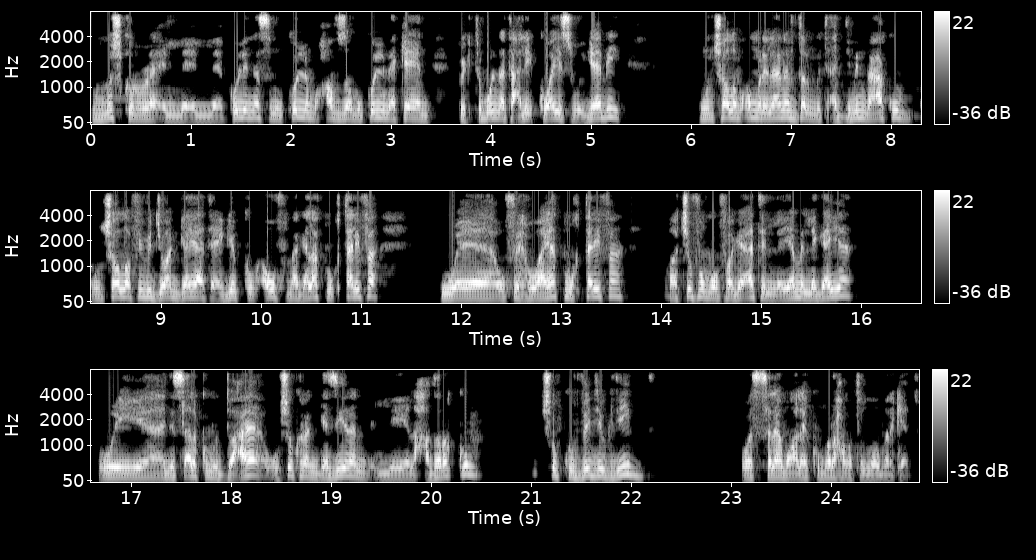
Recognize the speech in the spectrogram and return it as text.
وبنشكر ال... ال... كل الناس من كل محافظة ومن كل مكان بيكتبوا لنا تعليق كويس وإيجابي. وإن شاء الله بأمر الله نفضل متقدمين معاكم. وإن شاء الله في فيديوهات جاية هتعجبكم أو في مجالات مختلفة و... وفي هوايات مختلفة. وهتشوفوا مفاجآت الأيام اللي جاية ونسألكم الدعاء وشكرا جزيلا لحضراتكم. نشوفكم في فيديو جديد. والسلام عليكم ورحمة الله وبركاته.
